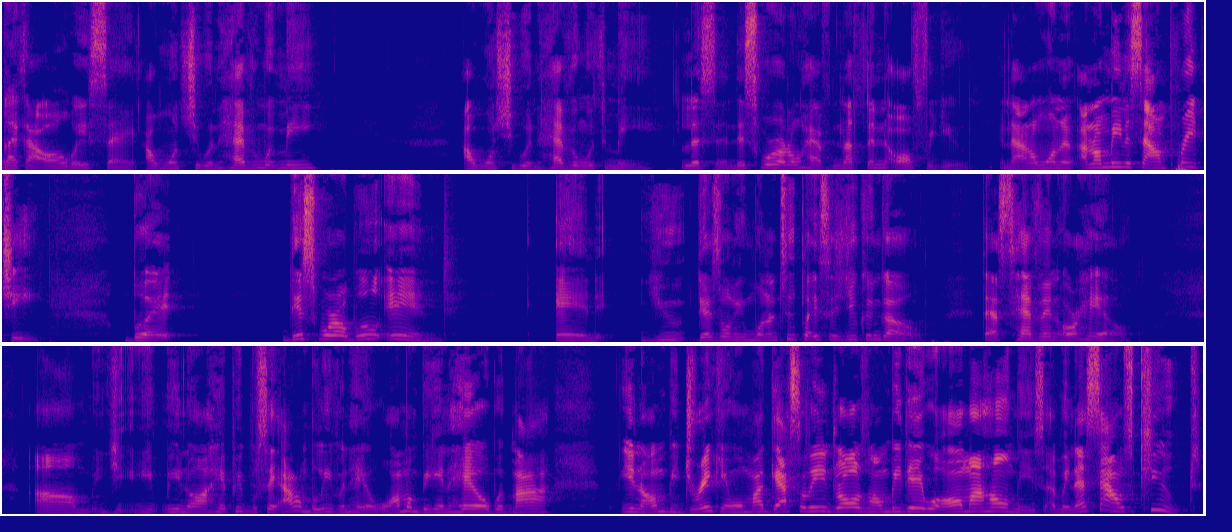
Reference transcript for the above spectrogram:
like I always say, I want you in heaven with me. I want you in heaven with me. Listen, this world don't have nothing to offer you. And I don't want to I don't mean to sound preachy, but this world will end and you there's only one or two places you can go. That's heaven or hell. Um, you, you, know, I hear people say, I don't believe in hell. Well, I'm gonna be in hell with my, you know, I'm gonna be drinking with my gasoline drawers. I'm gonna be there with all my homies. I mean, that sounds cute,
